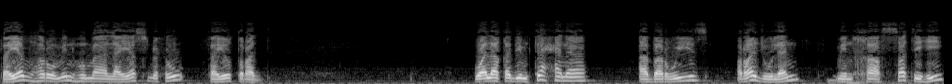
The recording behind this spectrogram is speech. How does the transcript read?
فيظهر منه ما لا يصلح فيطرد. ولقد امتحن أبرويز رجلا من خاصته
